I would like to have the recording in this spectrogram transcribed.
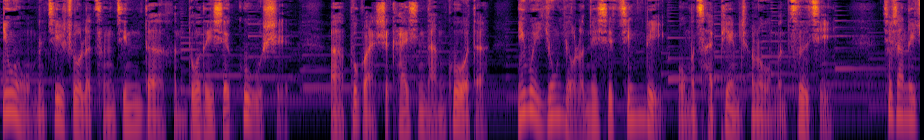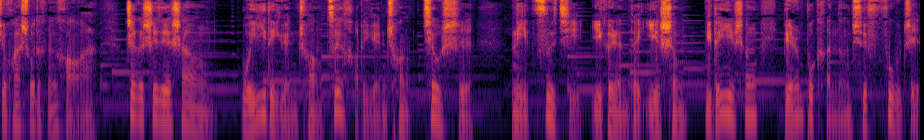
因为我们记住了曾经的很多的一些故事，啊，不管是开心难过的，因为拥有了那些经历，我们才变成了我们自己。就像那句话说的很好啊，这个世界上唯一的原创、最好的原创，就是你自己一个人的一生。你的一生，别人不可能去复制，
